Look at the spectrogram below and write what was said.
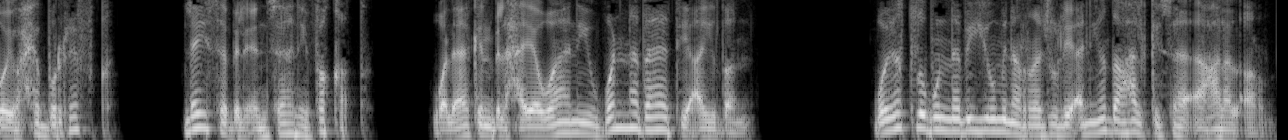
ويحب الرفق ليس بالإنسان فقط ولكن بالحيوان والنبات أيضا ويطلب النبي من الرجل أن يضع الكساء على الأرض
